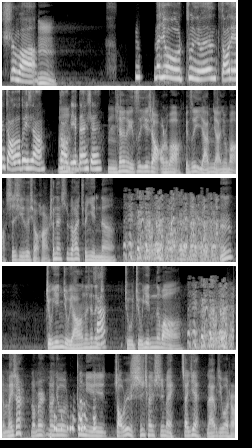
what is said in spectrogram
是吗？嗯，那就祝你们早点找到对象，告嗯别单身。你先给自己找着吧，给自己研究研究吧。十七岁小孩儿，现在是不是还纯阴呢？嗯，九阴九阳的，现在九九阴的吧？没事儿，老妹儿，那就祝你早日十全十美。再见，来不及握手。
